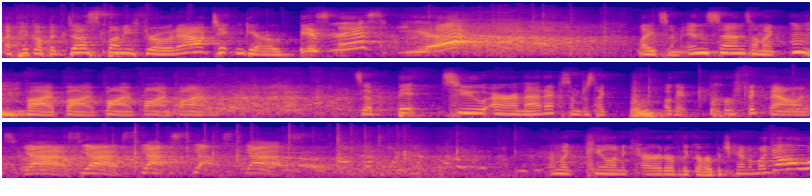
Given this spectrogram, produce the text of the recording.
I pick up a dust bunny, throw it out, taking care of business. Yeah. Light some incense. I'm like, mm, vibe, vibe, vibe, vibe, vibe. It's a bit too aromatic, so I'm just like, okay, perfect balance. Yes, yes, yes, yes, yes. Like peeling a carrot over the garbage can. I'm like, oh, I'm alive!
